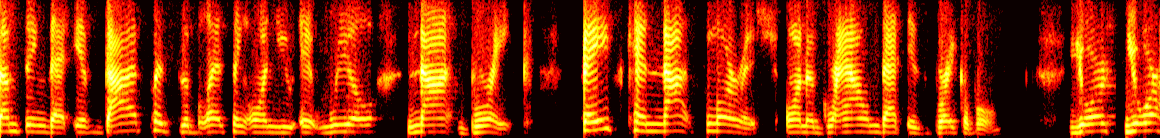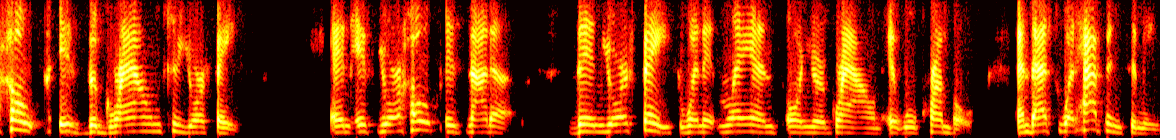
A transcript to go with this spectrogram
something that if God puts the blessing on you, it will not break. Faith cannot flourish on a ground that is breakable. Your your hope is the ground to your faith. And if your hope is not up, then your faith, when it lands on your ground, it will crumble. And that's what happened to me.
